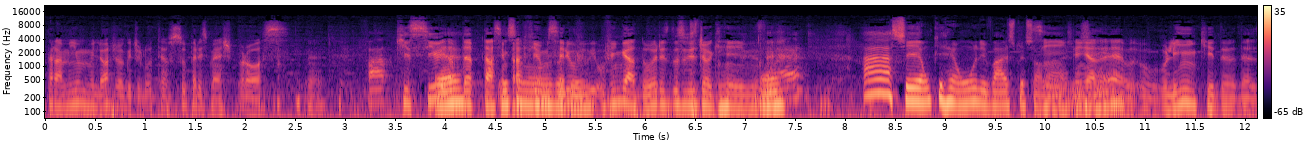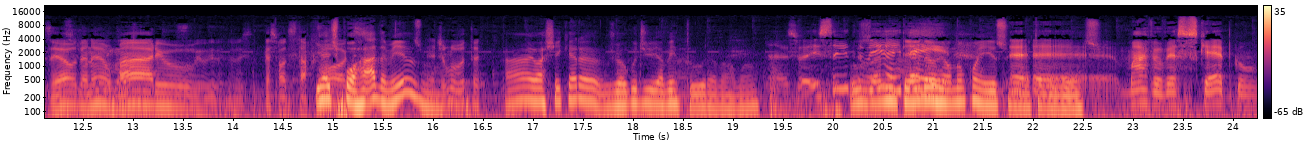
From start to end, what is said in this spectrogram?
Pra mim, o melhor jogo de luta é o Super Smash Bros. Né? Que se é, adaptassem pra filme seria o Vingadores dos videogames, é. Né? Ah, sim, é um que reúne vários personagens. Sim, tem a, é, o, o, Link do, da Zelda, né? O Mario, o pessoal de Star Fox. E é de porrada mesmo? É de luta. Ah, eu achei que era jogo de aventura normal. É, isso, isso aí Os também. Nintendo tem, eu não conheço é, muito é, Marvel vs Capcom,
